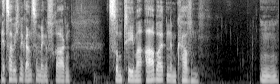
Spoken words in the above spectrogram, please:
Jetzt habe ich eine ganze Menge Fragen zum Thema Arbeiten im Coven. Mhm.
